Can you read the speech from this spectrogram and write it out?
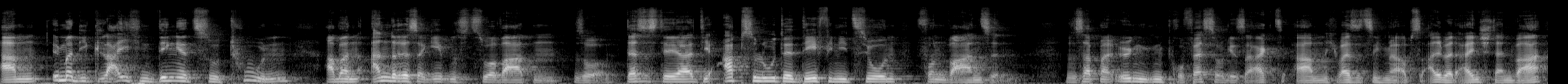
ähm, immer die gleichen Dinge zu tun, aber ein anderes Ergebnis zu erwarten. So, das ist der, die absolute Definition von Wahnsinn. Das hat mal irgendein Professor gesagt. Ähm, ich weiß jetzt nicht mehr, ob es Albert Einstein war,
